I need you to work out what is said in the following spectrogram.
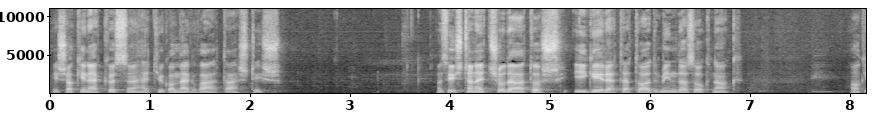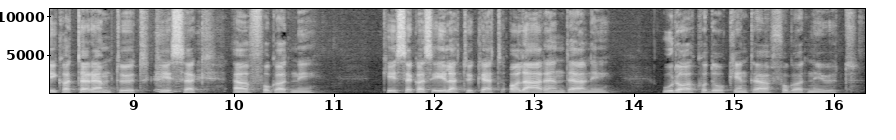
és akinek köszönhetjük a megváltást is. Az Isten egy csodálatos ígéretet ad mindazoknak, akik a Teremtőt készek elfogadni, készek az életüket alárendelni, uralkodóként elfogadni őt.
